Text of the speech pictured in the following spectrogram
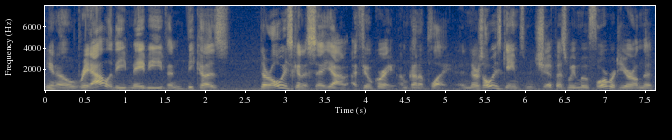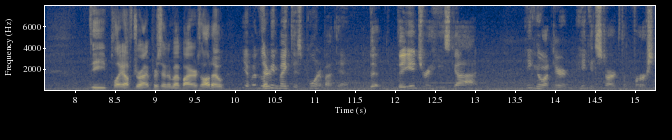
you know reality, maybe even because they're always going to say, "Yeah, I feel great. I'm going to play." And there's always gamesmanship as we move forward here on the the playoff drive presented by Byers Auto. Yeah, but let me make this point about that. The, the injury he's got, he can go out there and he can start the first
